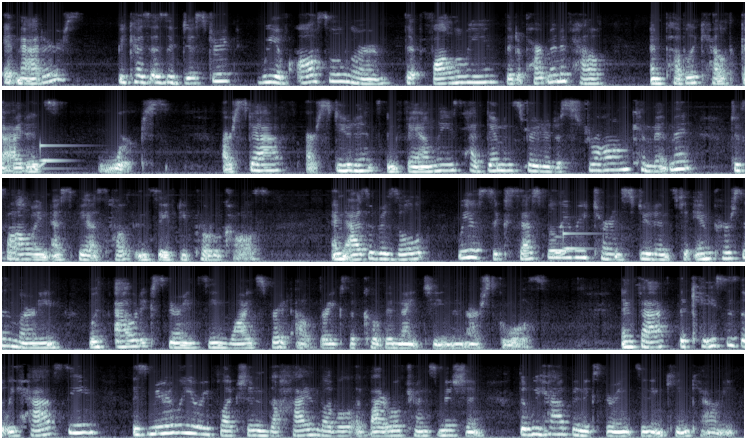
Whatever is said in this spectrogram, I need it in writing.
It matters because as a district, we have also learned that following the Department of Health and Public Health guidance works. Our staff, our students, and families have demonstrated a strong commitment to following SPS health and safety protocols. And as a result, we have successfully returned students to in-person learning without experiencing widespread outbreaks of COVID-19 in our schools. In fact, the cases that we have seen is merely a reflection of the high level of viral transmission that we have been experiencing in King County.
